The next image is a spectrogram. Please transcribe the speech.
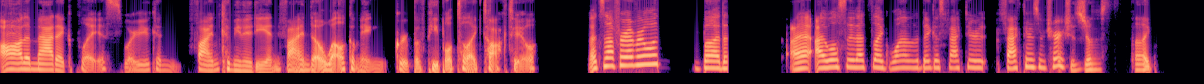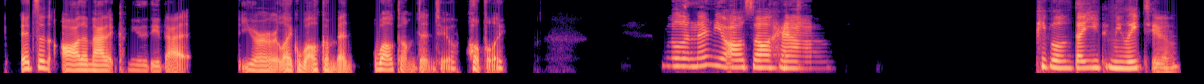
automatic place where you can find community and find a welcoming group of people to like talk to. That's not for everyone, but I, I will say that's like one of the biggest factor factors of church is just like it's an automatic community that you're like welcomed in, welcomed into, hopefully. Well, and then you also have people that you can relate to,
